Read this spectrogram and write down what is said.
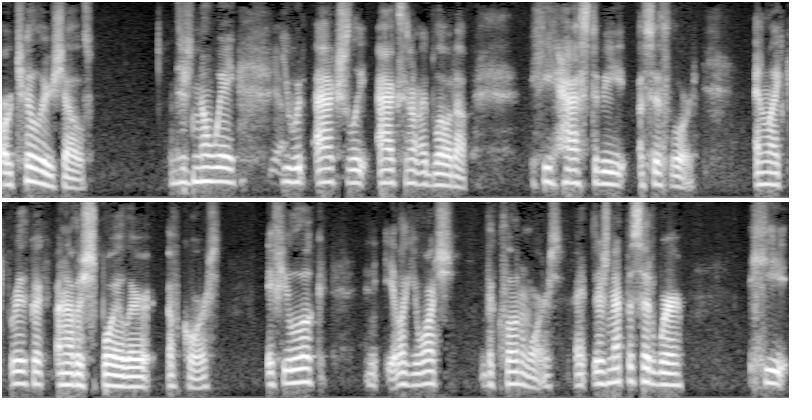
artillery shells. There's no way Yeah. you would actually accidentally blow it up. He has to be a Sith Lord. And like really quick, another spoiler, of course. If you look, like you watch the Clone Wars, right? There's an episode where he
